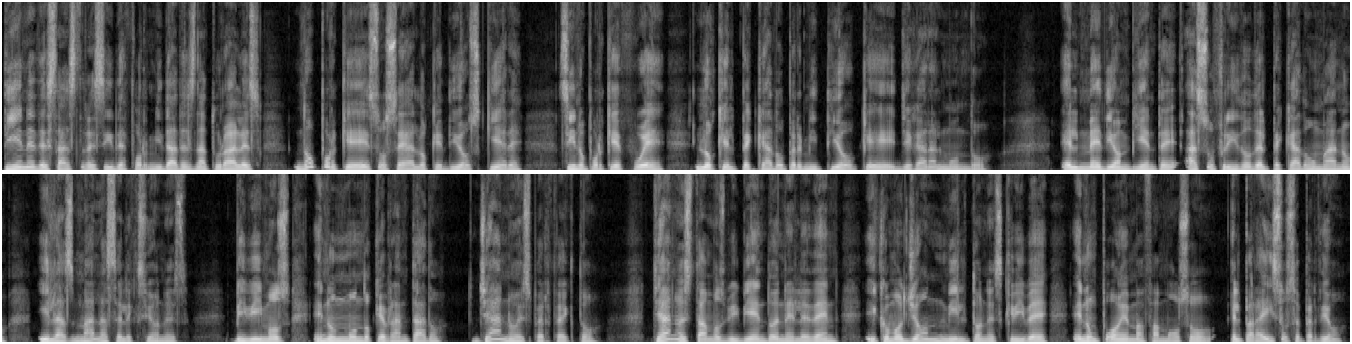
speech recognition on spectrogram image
tiene desastres y deformidades naturales no porque eso sea lo que Dios quiere, sino porque fue lo que el pecado permitió que llegara al mundo. El medio ambiente ha sufrido del pecado humano y las malas elecciones. Vivimos en un mundo quebrantado. Ya no es perfecto. Ya no estamos viviendo en el Edén y como John Milton escribe en un poema famoso, el paraíso se perdió.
